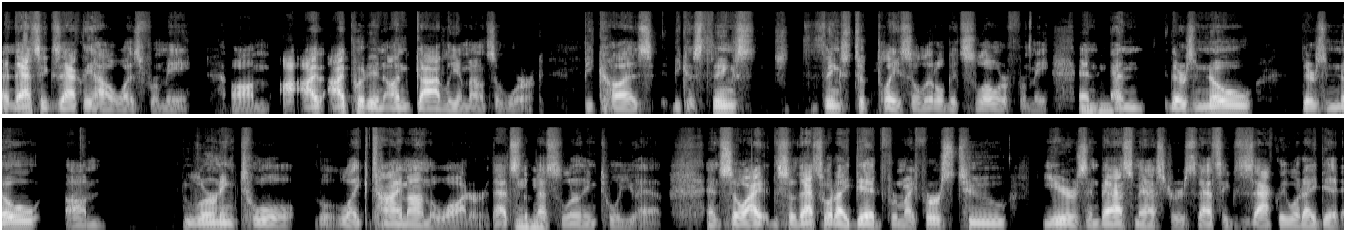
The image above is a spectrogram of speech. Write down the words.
and that's exactly how it was for me. Um, I I put in ungodly amounts of work because because things things took place a little bit slower for me, and Mhm. and there's no there's no um, learning tool like time on the water. That's the Mhm. best learning tool you have. And so i so that's what i did for my first two years in bassmasters. That's exactly what i did.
